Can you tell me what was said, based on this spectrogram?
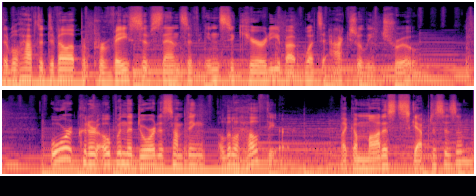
That we'll have to develop a pervasive sense of insecurity about what's actually true? Or could it open the door to something a little healthier, like a modest skepticism,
